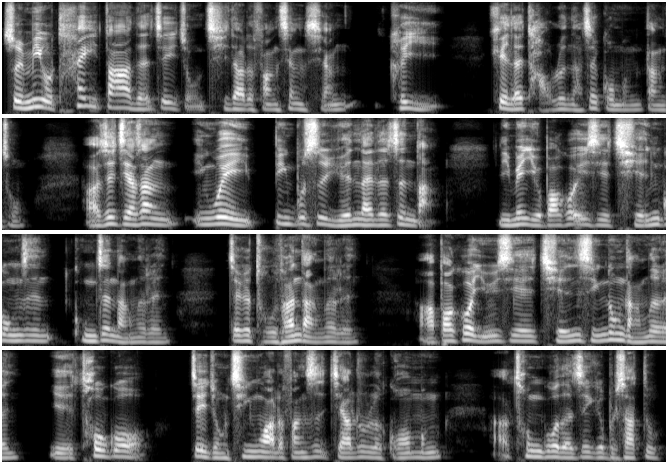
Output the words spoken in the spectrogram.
所以没有太大的这种其他的方向想可以可以来讨论啊，在国盟当中。啊，再加上因为并不是原来的政党。里面有包括一些前公正公正党的人，这个土团党的人啊，包括有一些前行动党的人，也透过这种青蛙的方式加入了国盟啊，通过了这个布萨杜。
